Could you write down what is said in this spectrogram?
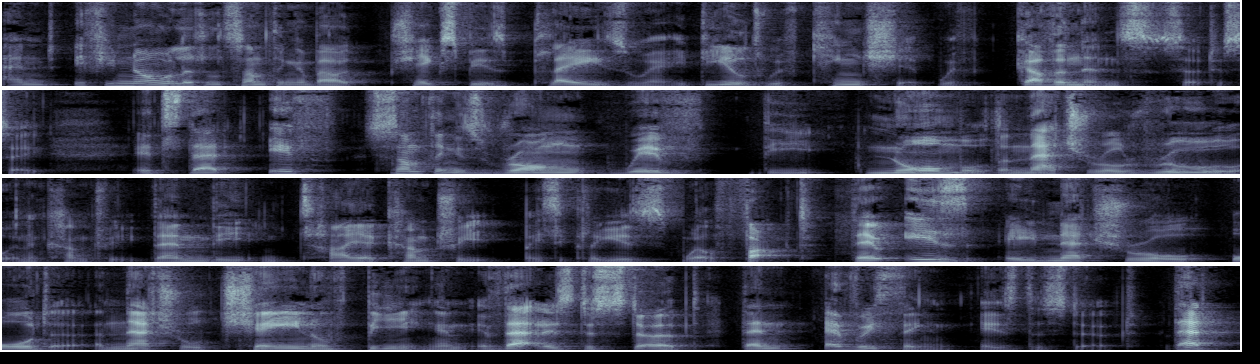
And if you know a little something about Shakespeare's plays where he deals with kingship, with governance, so to say, it's that if something is wrong with the normal, the natural rule in a country, then the entire country basically is, well, fucked. There is a natural order, a natural chain of being, and if that is disturbed, then everything is disturbed. That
